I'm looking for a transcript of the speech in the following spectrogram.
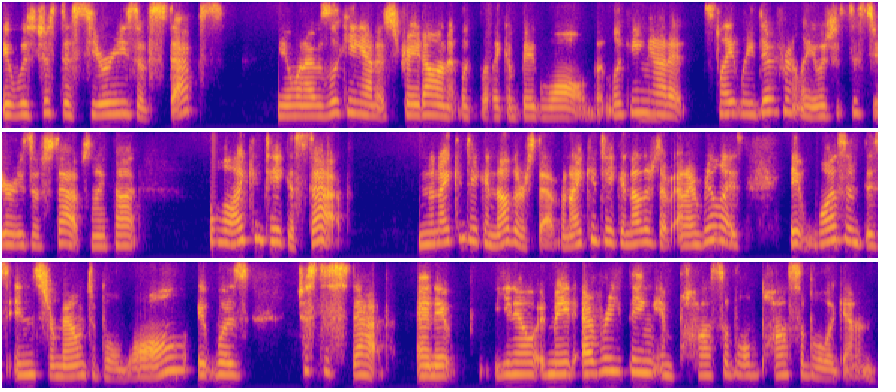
it was just a series of steps. You know, when I was looking at it straight on, it looked like a big wall, but looking mm-hmm. at it slightly differently, it was just a series of steps. And I thought, well, I can take a step and then I can take another step and I can take another step. And I realized it wasn't this insurmountable wall, it was just a step. And it, you know, it made everything impossible possible again.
